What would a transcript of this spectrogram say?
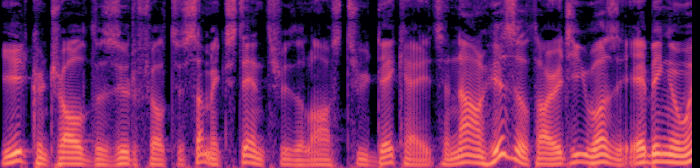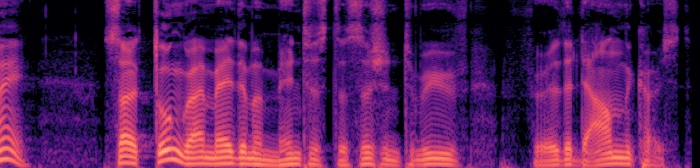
He had controlled the Zuurveld to some extent through the last two decades, and now his authority was ebbing away. So Chungwa made the momentous decision to move further down the coast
